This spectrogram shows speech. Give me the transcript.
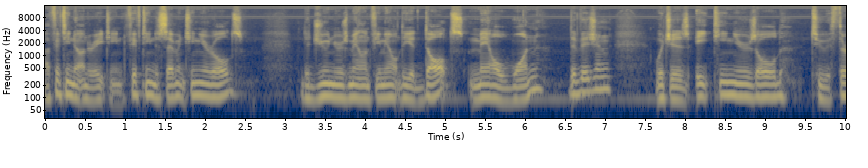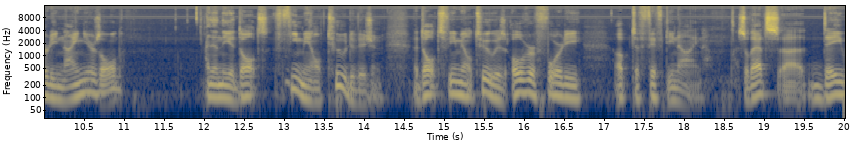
uh, 15 to under 18. 15 to 17 year olds, the juniors male and female. The adults male 1 division, which is 18 years old to 39 years old. And then the adults female 2 division. Adults female 2 is over 40 up to 59. So that's uh, day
